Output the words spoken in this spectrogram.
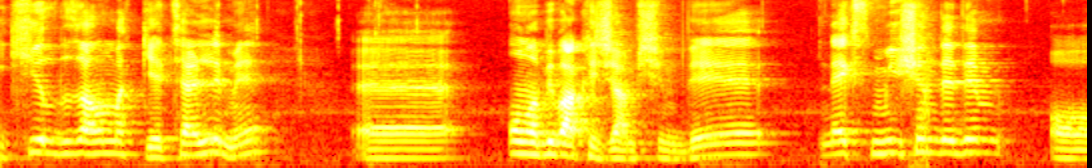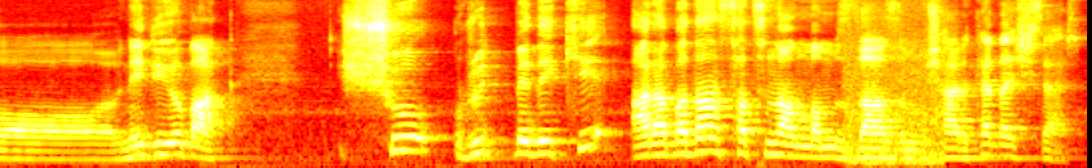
2 yıldız almak yeterli mi? Ee, ona bir bakacağım şimdi. next mission dedim. O ne diyor bak. Şu rütbedeki arabadan satın almamız lazımmış arkadaşlar.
